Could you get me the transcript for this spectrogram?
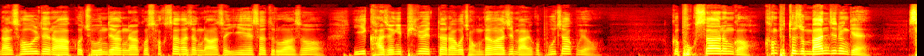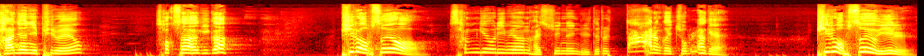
난 서울대 나왔고 좋은 대학 나왔고 석사과정 나와서 이 회사 들어와서 이 가정이 필요했다라고 정당하지 말고 보자고요. 그 복사하는 거, 컴퓨터 좀 만지는 게 4년이 필요해요? 석사하기가? 필요 없어요. 3개월이면 할 수 있는 일들을 딱 하는 거예요. 졸라게. 필요 없어요, 일.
